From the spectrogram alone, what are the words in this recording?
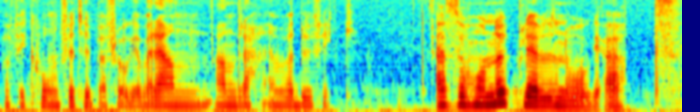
Vad fick hon för typ av frågor? Var det an andra än vad du fick? Alltså hon upplevde nog att,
